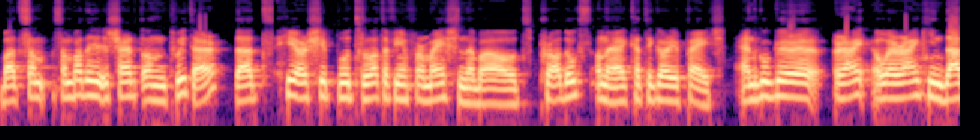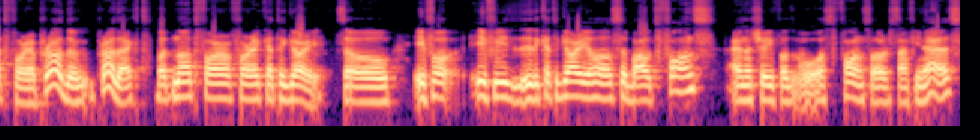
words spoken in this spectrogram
but some somebody shared on Twitter that he or she put a lot of information about products on a category page. And Google ra- were ranking that for a product, product, but not for, for a category. So if if it, the category was about phones, I'm not sure if it was phones or something else,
